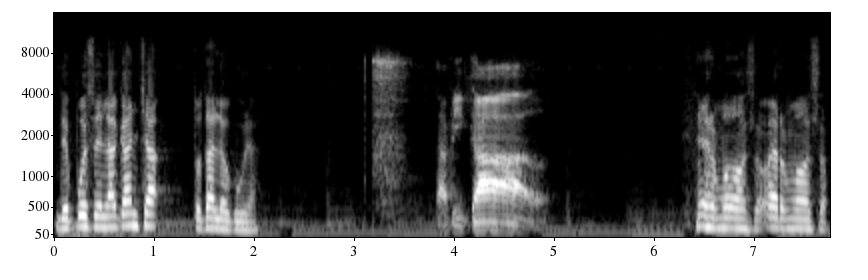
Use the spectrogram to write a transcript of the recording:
después en la cancha, total locura. Está picado. hermoso, hermoso.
